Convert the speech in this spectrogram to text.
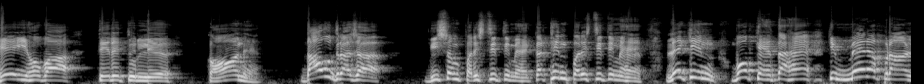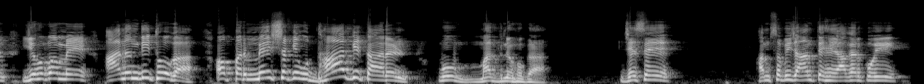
हे यहोवा, तेरे तुल्य कौन है? दाऊद राजा विषम परिस्थिति में है, कठिन परिस्थिति में है। लेकिन वो कहता है कि मेरा प्राण यहोवा में आनंदित होगा और परमेश्वर के उद्धार के कारण वो मग्न होगा। जैसे हम सभी जानते हैं, अगर कोई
